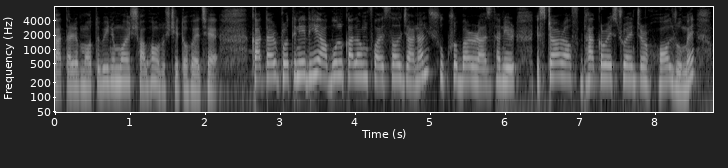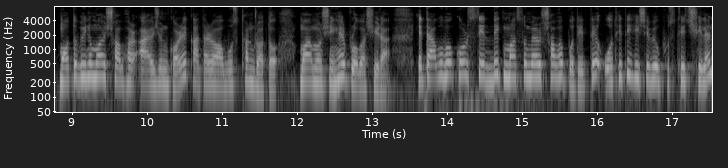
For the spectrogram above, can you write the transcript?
কাতারে মতবিনিময় সভা অনুষ্ঠিত হয়েছে। কাতার প্রতিনিধি আবুল কালাম ফয়সাল জানান, শুক্রবার রাজধানীর স্টার অফ ঢাকা রেস্টুরেন্টের হল রুমে মতবিনিময় সভার আয়োজন করে কাতারে অবস্থানরত ময়মনসিংহের প্রবাসীরা। এতে আবু বকর সিদ্দিক মাসুমের সভাপতিত্বে অতিথি হিসেবে উপস্থিত ছিলেন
